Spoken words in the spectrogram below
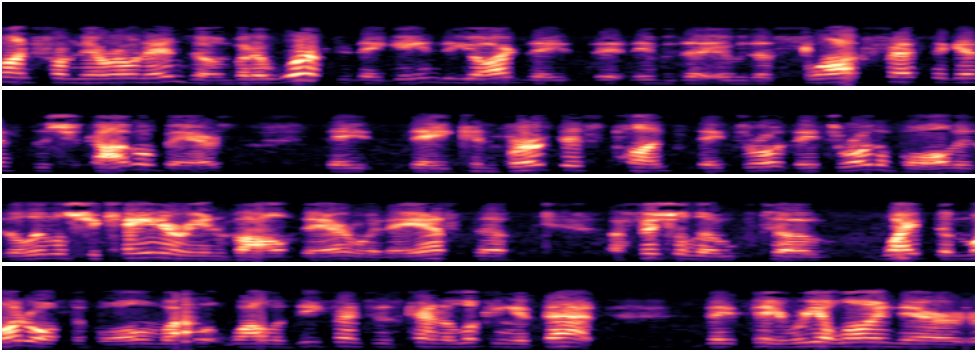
punt from their own end zone? But it worked. They gained the yard. They it, it was a it was a slog fest against the Chicago Bears. They they convert this punt. They throw they throw the ball. There's a little chicanery involved there where they ask the official to to wipe the mud off the ball, and while while the defense is kind of looking at that, they they realign their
